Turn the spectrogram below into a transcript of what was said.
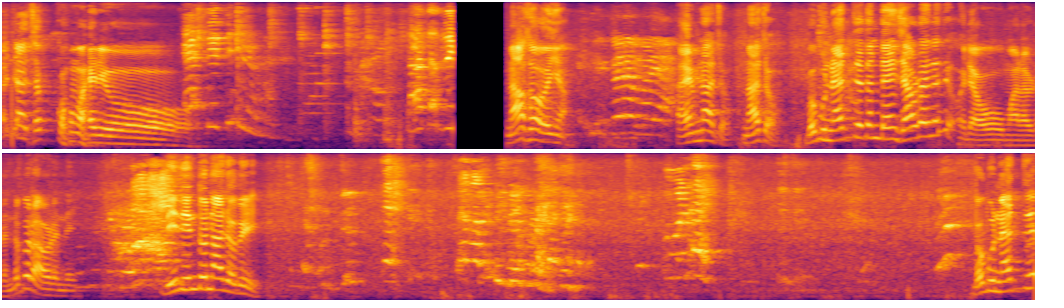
અચ્છા છક્કો માર્યો. નાચો હવે અહીંયા એમ નાચો નાચો. બબુ નાચજે તને ડાન્સ આવડે નથી? એટલે ઓ, મારા આવડે ને બરાબર આવડે નહીં. દીદીને તો નાચો, ભાઈ. બબુ નાચજે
